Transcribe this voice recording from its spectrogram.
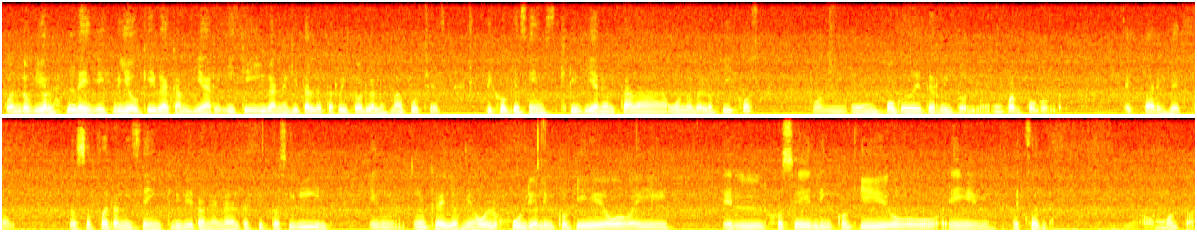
cuando vio las leyes vio que iba a cambiar y que iban a quitarle territorio a los mapuches dijo que se inscribieran cada uno de los hijos con un poco de territorio un buen poco hectáreas de hectáreas entonces fueron y se inscribieron en el registro civil, entre ellos mi abuelo Julio Lincoqueo, eh, el José Lincoqueo, eh, etc. Un montón.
